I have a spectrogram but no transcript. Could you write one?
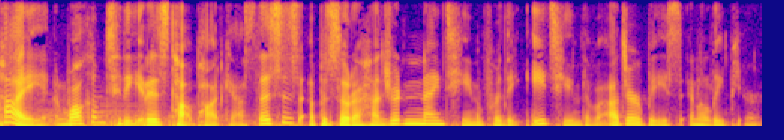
Hi, and welcome to the It Is Taught podcast. This is episode 119 for the 18th of Adar Beis in a leap year.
